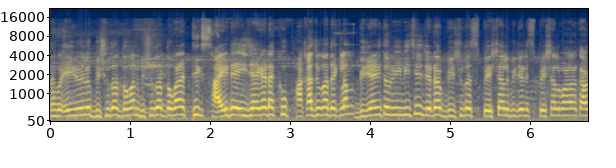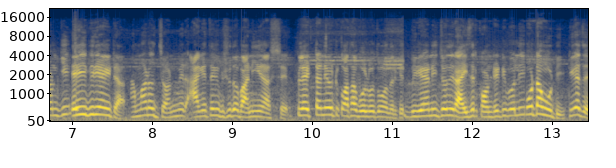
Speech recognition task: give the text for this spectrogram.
দেখো, এই রইল বিশুদার দোকান। বিশুদার দোকানের ঠিক সাইডে এই জায়গাটা খুব ফাঁকা জোকা দেখলাম। বিরিয়ানি তো নিয়ে নিয়েছি, যেটা বিশুদার স্পেশাল বিরিয়ানি স্পেশাল বলার কারণ কি? এই বিরিয়ানিটা আমারও জন্মের আগে থেকে বিশুদা বানিয়ে আসছে। প্লেটটা নিয়ে একটু কথা বলব তোমাদেরকে। বিরিয়ানি যদি রাইসের কোয়ান্টিটি বলি, মোটামুটি, ঠিক আছে?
